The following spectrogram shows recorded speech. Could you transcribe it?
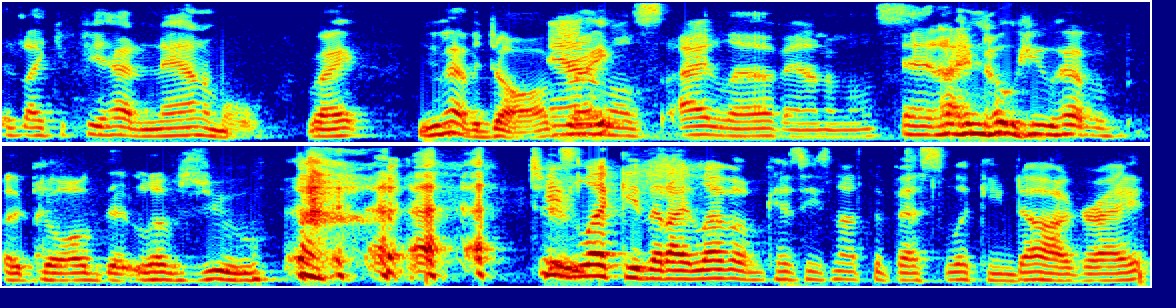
it's like if you had an animal, right? You have a dog, right? animals. I love animals. And I know you have a, a dog that loves you. He's lucky that I love him because he's not the best looking dog, right?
